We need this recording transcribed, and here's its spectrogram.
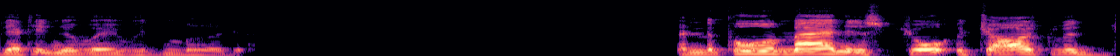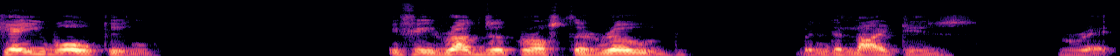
getting away with murder. And the poor man is cho- charged with jaywalking if he runs across the road when the light is red.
